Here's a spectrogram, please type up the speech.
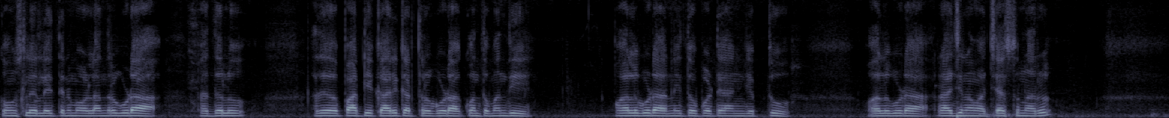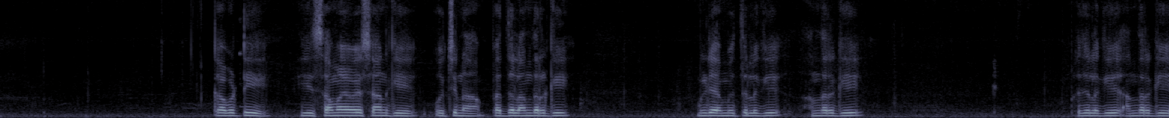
కౌన్సిలర్లు అయితేనేమి వాళ్ళందరూ కూడా పెద్దలు అదే పార్టీ కార్యకర్తలు కూడా కొంతమంది వాళ్ళు కూడా నీతో పాటే అని చెప్తూ వాళ్ళు కూడా రాజీనామా చేస్తున్నారు. కాబట్టి ఈ సమావేశానికి వచ్చిన పెద్దలందరికీ మీడియా మిత్రులకి అందరికీ ప్రజలకి అందరికీ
